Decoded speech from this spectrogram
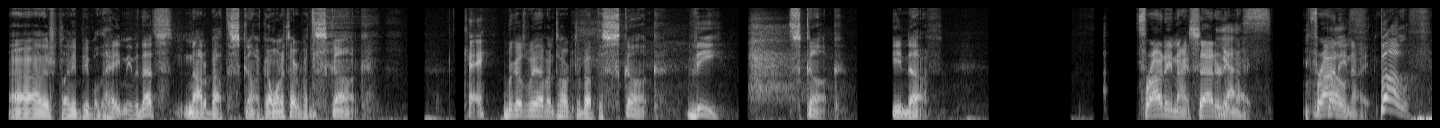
Uh, there's plenty of people that hate me, but that's not about the skunk. I want to talk about the skunk okay. because we haven't talked about the skunk, the skunk, enough. Friday night, Saturday Yes. night, Friday Both. night, Both.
